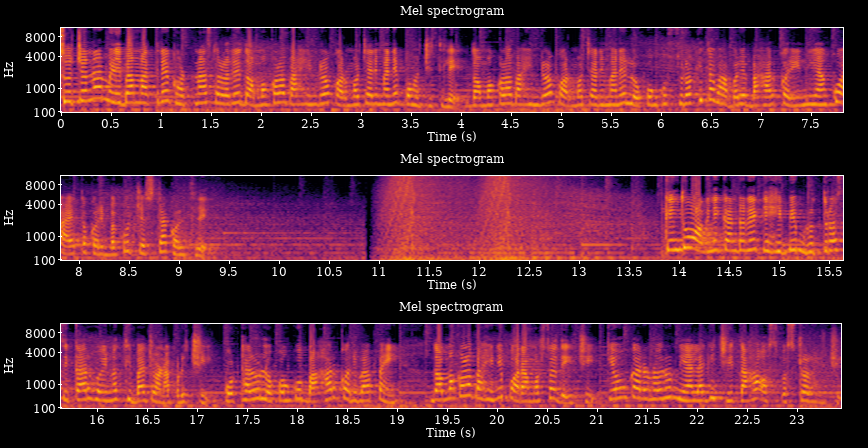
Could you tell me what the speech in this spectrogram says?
ସୂଚନା ମିଳିବା ମାତ୍ରେ ଘଟଣାସ୍ଥଳରେ ଦମକଳ ବାହିନୀର କର୍ମଚାରୀମାନେ ପହଞ୍ଚିଥିଲେ। ଦମକଳ ବାହିନୀର କର୍ମଚାରୀମାନେ ଲୋକଙ୍କୁ ସୁରକ୍ଷିତ ଭାବରେ ବାହାର କରି ନିଆଁକୁ ଆୟତ୍ତ କରିବାକୁ ଚେଷ୍ଟା କରିଥିଲେ। ଅଗ୍ନିକାଣ୍ଡରେ କେହି ବି ମୃତ୍ୟୁର ଶିକାର ହୋଇନଥିବା ଜଣାପଡ଼ିଛି। କୋଠାରୁ ଲୋକଙ୍କୁ ବାହାର କରିବା ପାଇଁ ଦମକଳ ବାହିନୀ ପରାମର୍ଶ ଦେଇଛି। କେଉଁ କାରଣରୁ ନିଆଁ ଲାଗିଛି ତାହା ଅସ୍ପଷ୍ଟ ରହିଛି।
